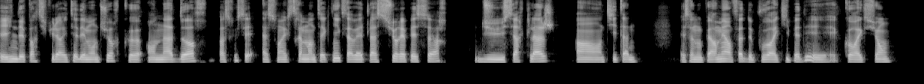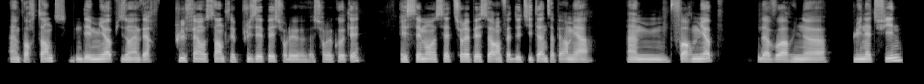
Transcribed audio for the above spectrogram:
Et une des particularités des montures qu'on adore, parce que c'est, elles sont extrêmement techniques, ça va être la surépaisseur du cerclage en titane. Et ça nous permet en fait de pouvoir équiper des corrections importantes. Des myopes, ils ont un verre plus fin au centre et plus épais sur le, sur le côté. Et mon cette surépaisseur en fait de titane, ça permet à un fort myope d'avoir une euh, lunette fine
